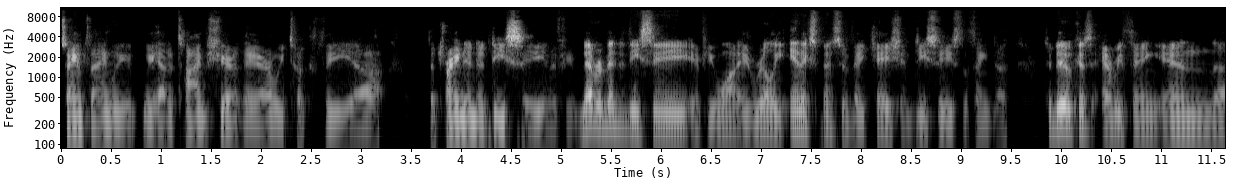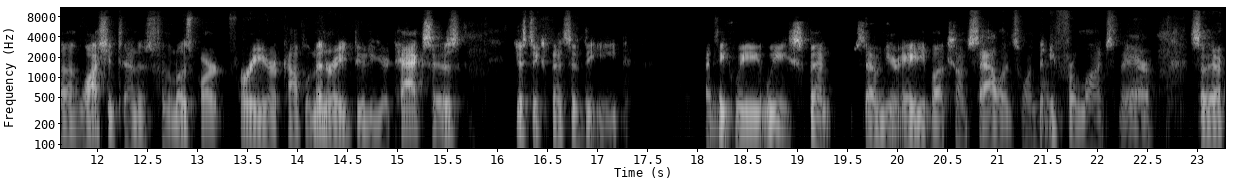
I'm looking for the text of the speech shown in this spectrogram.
same thing. We we had a timeshare there. We took the uh, the train into DC, and if you've never been to DC, if you want a really inexpensive vacation, DC is the thing to to do because everything in uh, Washington is for the most part free or complimentary due to your taxes, just expensive to eat. I think we we spent 70 or 80 bucks on salads one day for lunch there. So there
